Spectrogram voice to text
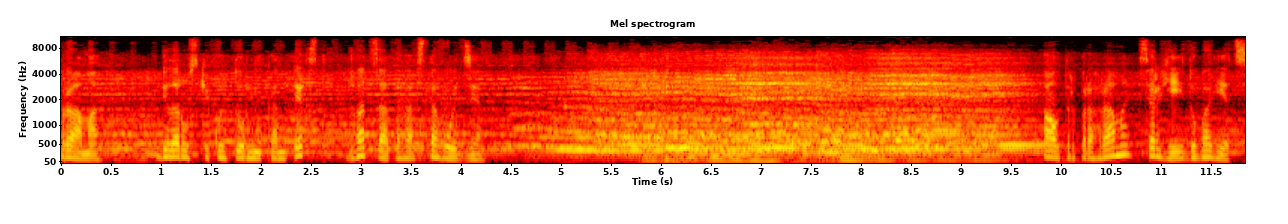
брама. Беларускі культурны кантэкст 20 стагоддзя. Аўтар праграмы Сергей Дубавец.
